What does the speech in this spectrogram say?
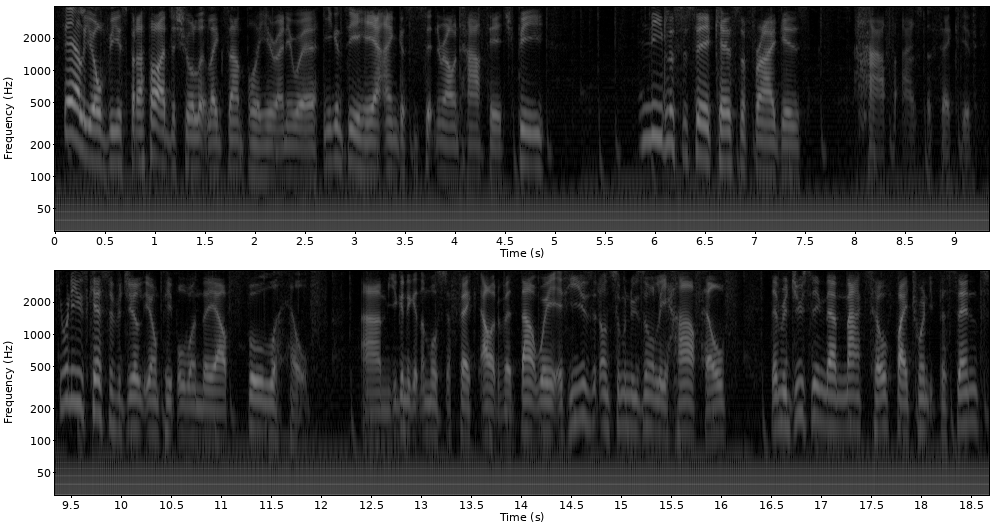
Fairly obvious, but I thought I'd just show a little example here anyway. You can see here Angus is sitting around half HP. Needless to say, Curse of Frag is half as effective. You want to use Curse of Fragility on people when they are full health. Um, you're going to get the most effect out of it that way. If you use it on someone who's only half health, then reducing their max health by 20%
